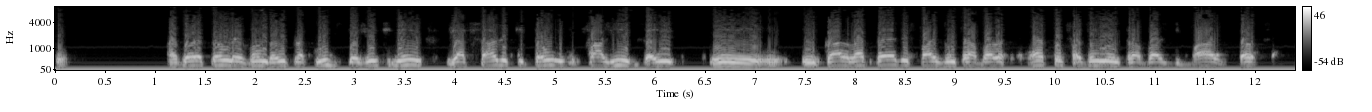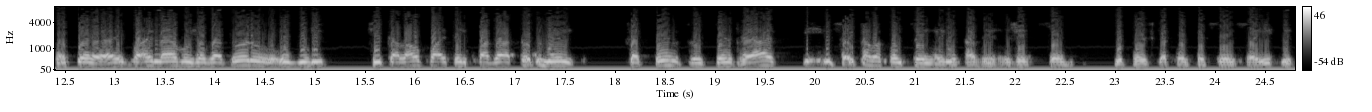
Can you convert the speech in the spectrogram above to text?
pô. Agora estão levando aí para clubes que a gente nem já sabe que estão falidos. Aí um, um cara lá pega e faz um trabalho, ah, estou fazendo um trabalho de base, tá? aí vai leva o jogador, o, o guri fica lá, o pai tem que pagar todo mês 70, 80 reais, e isso aí estava acontecendo aí no Caveira, a gente soube depois que aconteceu isso aí, que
